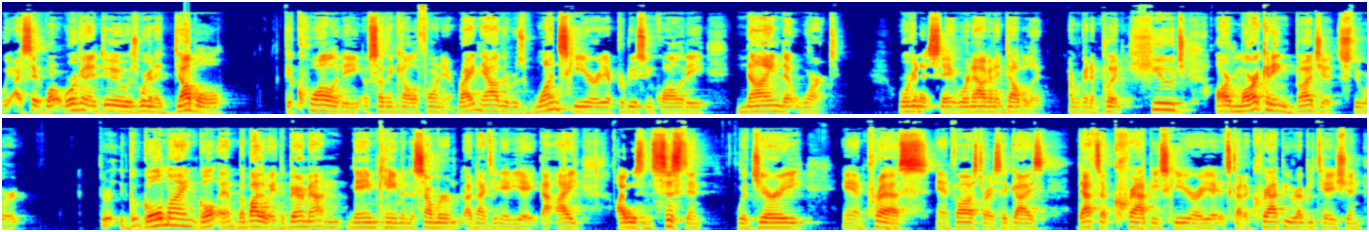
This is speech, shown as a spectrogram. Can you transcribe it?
we, I said, what we're going to do is we're going to double the quality of Southern California. Right now, there was one ski area producing quality, nine that weren't. We're going to say we're now going to double it, and we're going to put huge. Our marketing budget, Stuart, Gold Mine. Gold, but by the way, the Bear Mountain name came in the summer of 1988. I I was insistent with Jerry and Pres and Foster. I said, guys, that's a crappy ski area. It's got a crappy reputation.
